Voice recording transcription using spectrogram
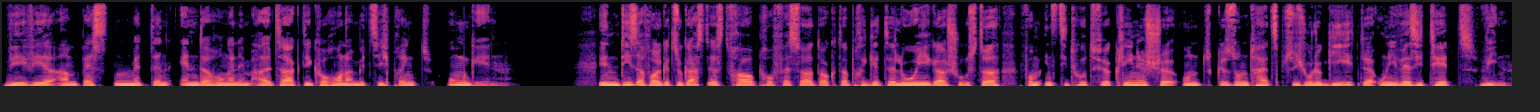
wie wir am besten mit den Änderungen im Alltag, die Corona mit sich bringt, umgehen. In dieser Folge zu Gast ist Frau Prof. Dr. Brigitte Lueger-Schuster vom Institut für klinische und Gesundheitspsychologie der Universität Wien.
